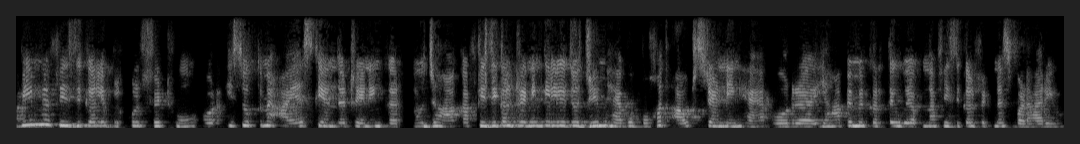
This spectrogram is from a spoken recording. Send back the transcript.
अभी मैं फिजिकली बिल्कुल फिट हूँ और इस वक्त मैं आई के अंदर ट्रेनिंग कर रही हूँ, जहाँ का फ़िज़िकल ट्रेनिंग के लिए जो जिम है, वो बहुत आउटस्टैंडिंग है और यहाँ पे मैं करते हुए अपना फ़िज़िकल फिटनेस बढ़ा रही हूँ।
